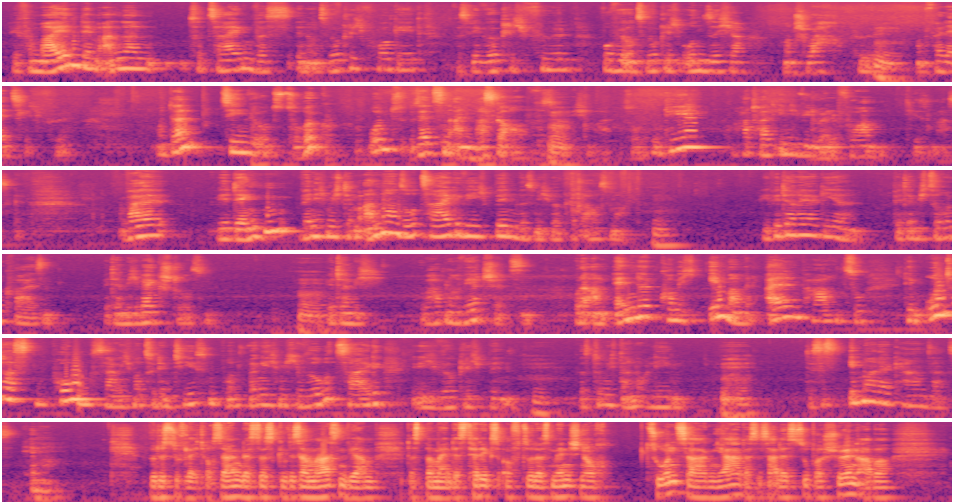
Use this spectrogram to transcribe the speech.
Wir vermeiden dem anderen zu zeigen, was in uns wirklich vorgeht, was wir wirklich fühlen, wo wir uns wirklich unsicher und schwach fühlen mhm. und verletzlich fühlen. Und dann ziehen wir uns zurück und setzen eine Maske auf, sage mhm. ich mal. So, und die hat halt individuelle Formen, diese Maske. Weil wir denken, wenn ich mich dem anderen so zeige, wie ich bin, was mich wirklich ausmacht, mhm. wie wird er reagieren? Wird er mich zurückweisen? Wird er mich wegstoßen? Hm. Wird er mich überhaupt noch wertschätzen? Oder am Ende komme ich immer mit allen Paaren zu dem untersten Punkt, sage ich mal, zu dem tiefsten Punkt, wenn ich mich so zeige, wie ich wirklich bin. Hm. Wirst du mich dann noch lieben? Mhm. Das ist immer der Kernsatz, immer. Würdest du vielleicht auch sagen, dass das gewissermaßen, wir haben das bei Mind Aesthetics oft so, dass Menschen auch zu uns sagen, ja, das ist alles super schön, aber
